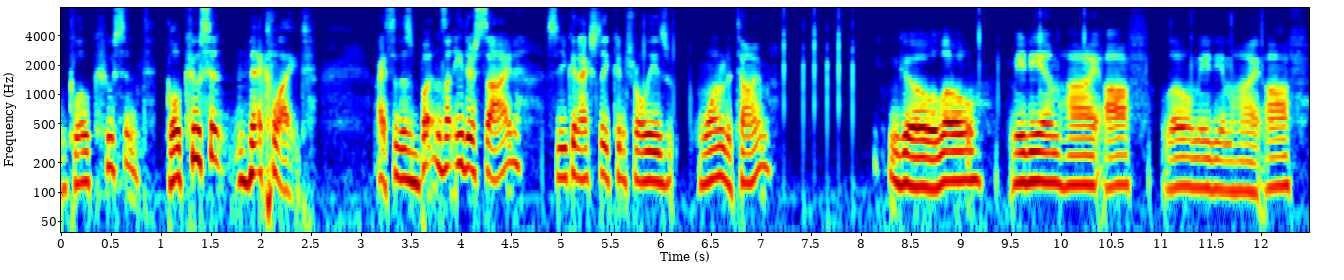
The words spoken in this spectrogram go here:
Glocusent, Glocusent neck light. All right, so there's buttons on either side, so you can actually control these one at a time. You can go low, medium, high, off, low, medium, high, off.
